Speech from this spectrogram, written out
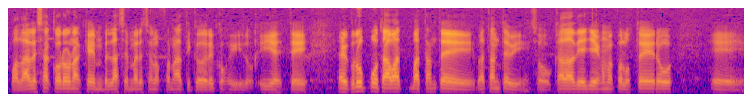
para darle esa corona que en verdad se merecen los fanáticos del escogido. Y este, el grupo está bastante, bastante bien. cada día llegan más peloteros. Eh,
